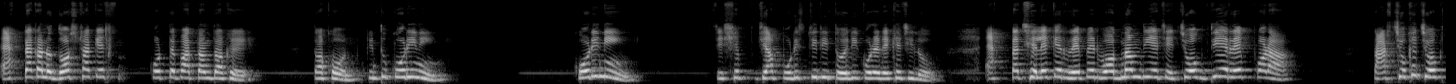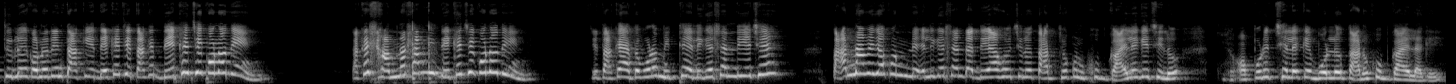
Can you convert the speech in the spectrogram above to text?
একটা কেন দশটা কেস করতে পারতাম তোকে, তখন। কিন্তু করিনি। করিনি। যে সে যা পরিস্থিতি তৈরি করে রেখেছিল। একটা ছেলেকে রেপের বদনাম দিয়েছে, চোখ দিয়ে রেপ করা। তার চোখে চোখ তুলে কোনোদিন তাকিয়ে দেখেছে, তাকে দেখেছে কোনোদিন? তাকে সামনাসামনি দেখেছে কোনোদিন? যে তাকে এত বড় মিথ্যে এলিগেশন দিয়েছে? তার নামে যখন এলিগেশনটা দেওয়া হয়েছিল, তার যখন খুব গায়ে লেগেছিল, অপরের ছেলেকে বললেও তারও খুব গায়ে লাগে।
